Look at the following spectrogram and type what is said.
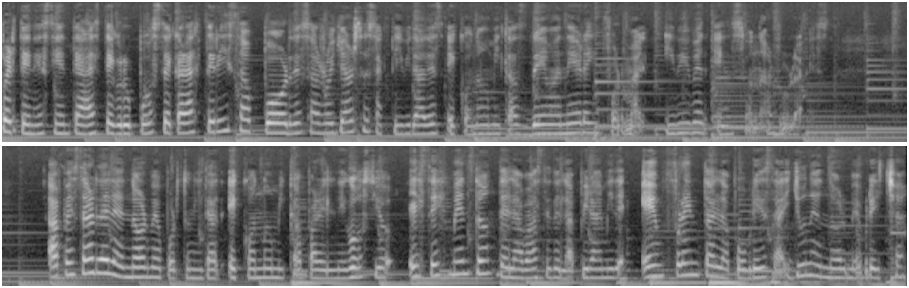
perteneciente a este grupo se caracteriza por desarrollar sus actividades económicas de manera informal y viven en zonas rurales. A pesar de la enorme oportunidad económica para el negocio, el segmento de la base de la pirámide enfrenta la pobreza y una enorme brecha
